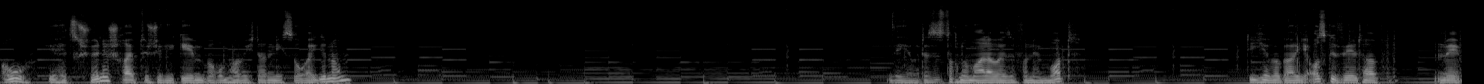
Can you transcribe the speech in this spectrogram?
Oh, hier hätte es schöne Schreibtische gegeben. Warum habe ich dann nicht so eingenommen? Nee, aber das ist doch normalerweise von dem Mod. Die ich aber gar nicht ausgewählt habe. Nee,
